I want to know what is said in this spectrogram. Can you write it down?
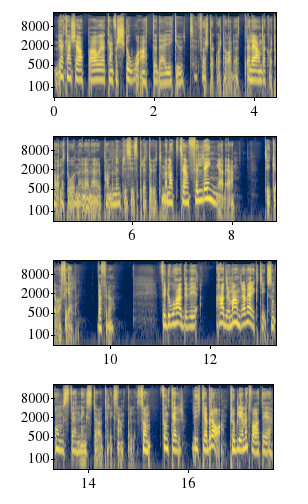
jag, kan köpa och jag kan förstå att det där gick ut första kvartalet, eller andra kvartalet då när, när pandemin precis bröt ut. Men att sen förlänga det tycker jag var fel. Varför då? För då hade vi hade de andra verktyg som omställningsstöd till exempel, som funkar lika bra. Problemet var att det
